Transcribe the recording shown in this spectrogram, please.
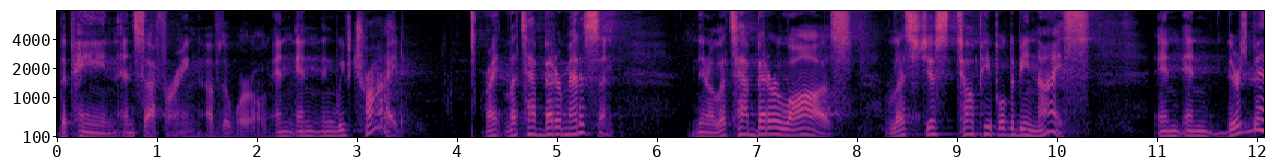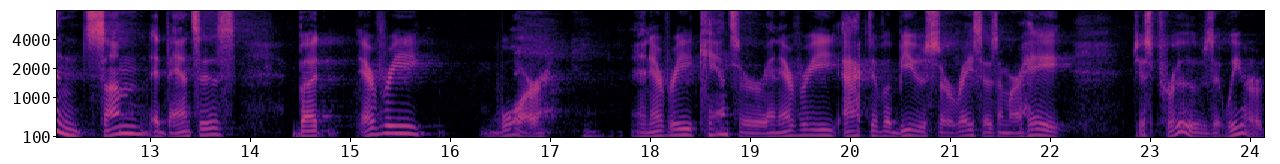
the pain and suffering of the world. And, and, and we've tried, right? Let's have better medicine. You know, let's have better laws. Let's just tell people to be nice. And, and there's been some advances, but every war and every cancer and every act of abuse or racism or hate just proves that we are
